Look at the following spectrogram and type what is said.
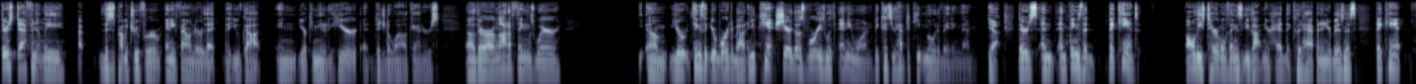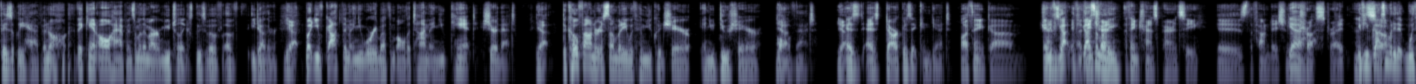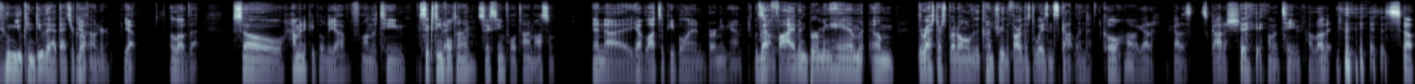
there's definitely uh, this is probably true for any founder that that you've got in your community here at Digital Wildcatters. Uh, there are a lot of things where um, you're things that you're worried about, and you can't share those worries with anyone because you have to keep motivating them. Yeah. there's and and things that they can't. All these terrible things that you got in your head that could happen in your business, they can't physically happen. They can't all happen. Some of them are mutually exclusive of, of each other yeah, but you've got them and you worry about them all the time and you can't share that. Yeah. The co-founder is somebody with whom you could share and you do share Yeah. all of that. Yeah. As as dark as it can get. well, I think, um, And if you got- if you I got somebody- I think transparency is the foundation Yeah. of trust, right? if you've got so- somebody that with whom you can do that, that's your co-founder. Yeah. I love that. So, how many people do you have on the team 16 Today. full time. 16 full time. Awesome. And uh, you have lots of people in Birmingham. We've got five in Birmingham. Um, the rest are spread all over the country. The farthest away is in Scotland. Cool. Oh, I got a got a Scottish on the team. I love it. so,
